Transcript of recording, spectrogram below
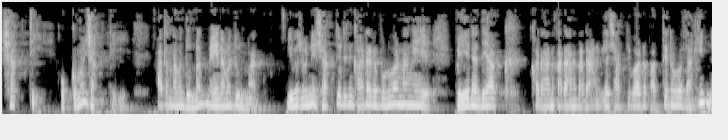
ශක්ති ඔක්කොම ශක්ති. අර නම දුන්නත් මේ නම දුන්නත් ඉවර වෙන්නේ ශක්තිය වලින් කාටට පුළුවන් නම් ඒ පේන දෙයක් කඩාන කඩාන කඩාන කියලා ශක්ති බවටපත් වෙනව දකින්න.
